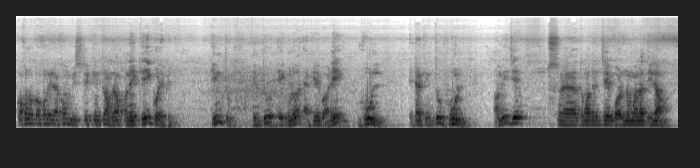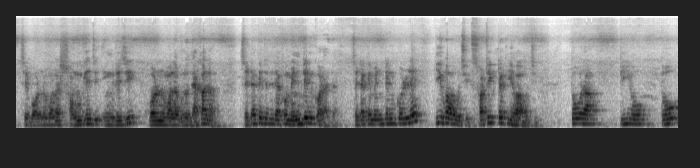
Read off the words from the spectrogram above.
কখনো কখনো এরকম মিস্টেক কিন্তু আমরা অনেকেই করে ফেলি। কিন্তু কিন্তু এগুলো একেবারেই ভুল। এটা কিন্তু ভুল। আমি যে তোমাদের যে বর্ণমালা দিলাম সে বর্ণমালার সঙ্গে যে ইংরেজি বর্ণমালাগুলো দেখালাম, সেটাকে যদি দেখো মেনটেন করা যায় সেটাকে মেনটেন করলে কি হওয়া উচিত? সঠিকটা কি হওয়া উচিত? তোরা, টিও, তো,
